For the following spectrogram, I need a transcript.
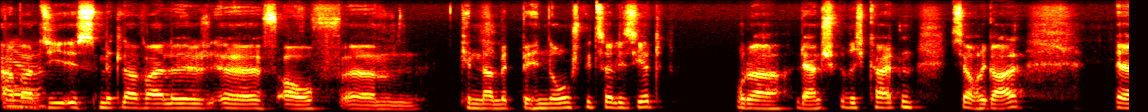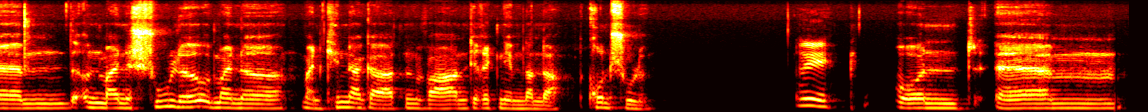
aber Ja. sie ist mittlerweile äh, auf ähm, Kinder mit Behinderung spezialisiert oder Lernschwierigkeiten. Ist ja auch egal. Ähm, und meine Schule und meine, mein Kindergarten waren direkt nebeneinander. Grundschule. Ui. Und ähm,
